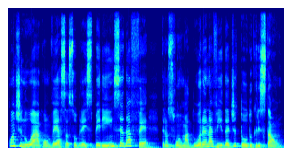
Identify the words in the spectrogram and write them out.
continua a conversa sobre a experiência da fé, transformadora na vida de todo cristão.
